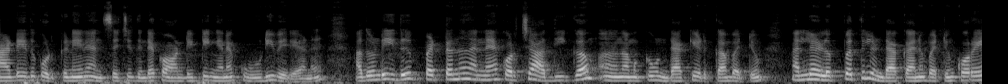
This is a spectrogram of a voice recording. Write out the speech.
ആഡ് ചെയ്ത് കൊടുക്കുന്നതിനനുസരിച്ച് ഇതിന്റെ ക്വാണ്ടിറ്റി ഇങ്ങനെ കൂടി വരികയാണ്. അതുകൊണ്ട് ഇത് പെട്ടെന്ന് തന്നെ കുറച്ച് അധികം നമുക്ക് ഉണ്ടാക്കിയെടുക്കാൻ പറ്റും. നല്ല എളുപ്പത്തിൽ ഉണ്ടാക്കാനും പറ്റും. കുറേ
